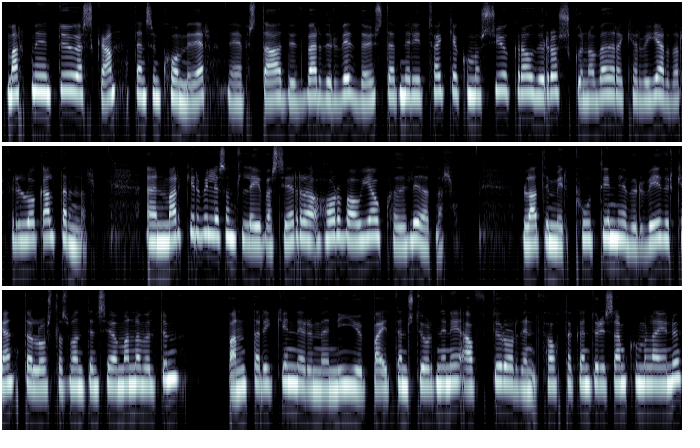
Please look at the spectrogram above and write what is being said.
Markmiðin duga skamt en sem komið er, ef staðið verður við þau stefnir í 2,7 gráður röskun á veðrakerfi jarðar fyrir lok aldarinnar. En margir vilja samt leifa sér að horfa á jákvæðu hliðarnar. Vladimir Putin hefur viðurkent að loslasvandin sé á mannavöldum. Bandaríkin eru með nýju bætanstjórninni aftur orðin þáttakendur í samkómulæginu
